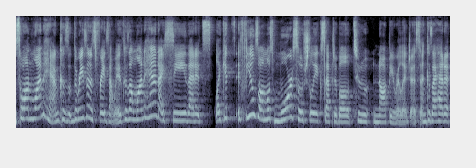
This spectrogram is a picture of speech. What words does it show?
so on one hand because the reason it's phrased that way is because on one hand i see that it's like it, it feels almost more socially acceptable to not be religious and because i had a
